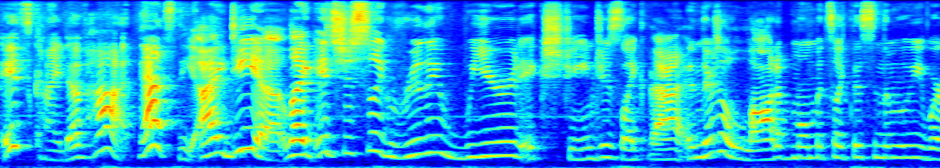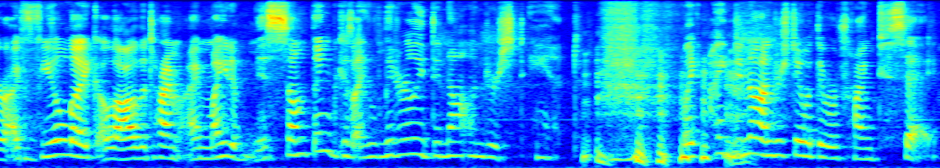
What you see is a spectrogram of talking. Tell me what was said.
it's kind of hot. That's the idea. Like it's just like really weird exchanges like that. And there's a lot of moments like this in the movie where i feel like a lot of the time i might have missed something because i literally did not understand. Like i did not understand what they were trying to say.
